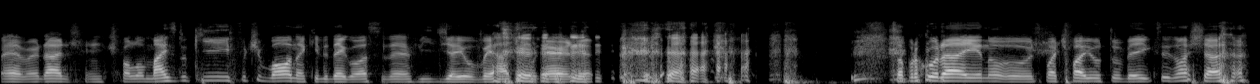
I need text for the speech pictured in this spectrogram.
É verdade. A gente falou mais do que futebol naquele negócio, né? Vídeo aí o Verratti mulher, né? Só procurar aí no Spotify YouTube aí que vocês vão achar.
